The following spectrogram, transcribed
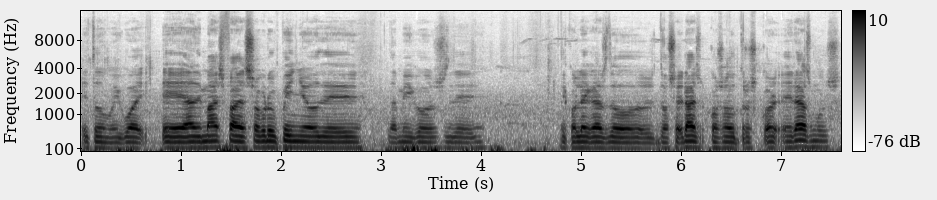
é todo moi guai. E ademais faz o grupiño de, de amigos de, de colegas dos, dos Erasmus, cos outros Erasmus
